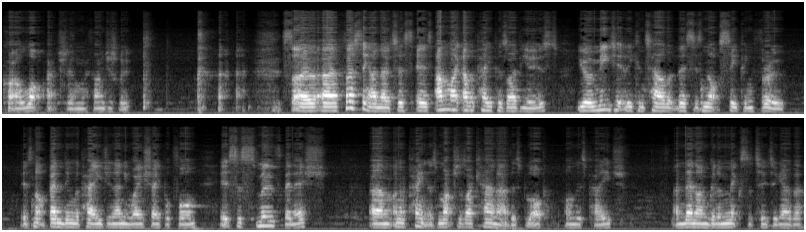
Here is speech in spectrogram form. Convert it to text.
quite a lot actually on my phone. Just with so uh, first thing I noticed is unlike other papers I've used, you immediately can tell that this is not seeping through. It's not bending the page in any way, shape or form. It's a smooth finish. Um, I'm going to paint as much as I can out of this blob on this page and then I'm going to mix the two together.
